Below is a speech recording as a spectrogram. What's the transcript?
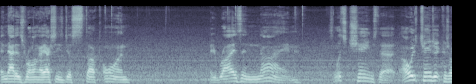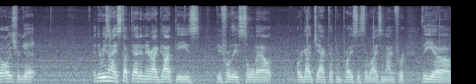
and that is wrong. I actually just stuck on a Ryzen 9. So let's change that. I always change it because I always forget. And the reason I stuck that in there, I got these before they sold out or got jacked up in prices, the Ryzen 9 for the uh,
